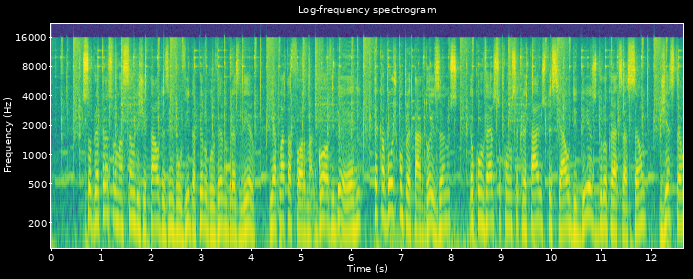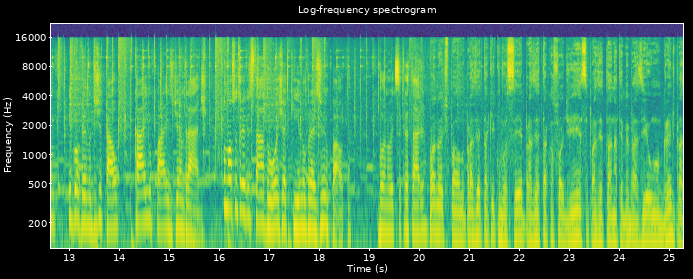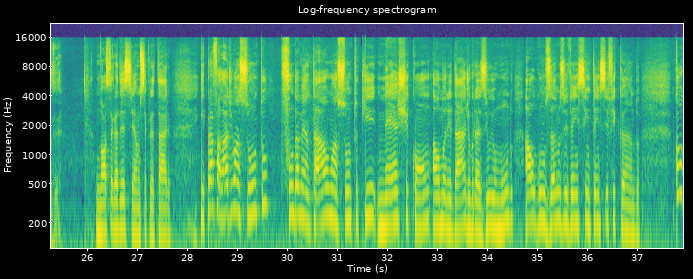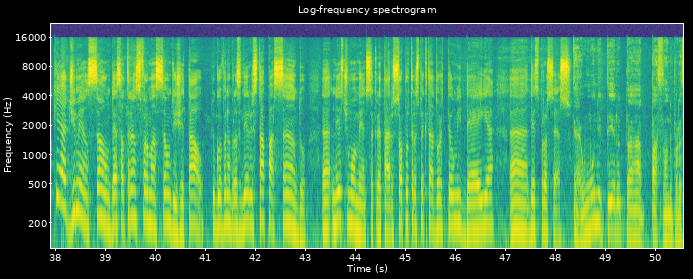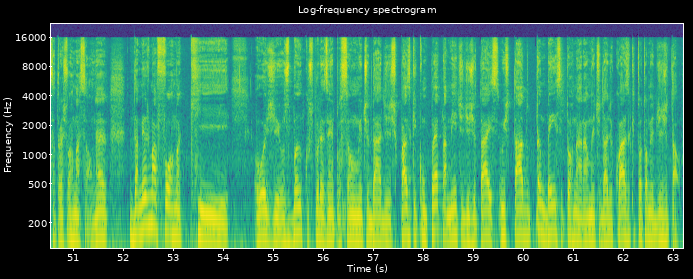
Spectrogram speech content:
sobre a transformação digital desenvolvida pelo governo brasileiro e a plataforma GovBR, que acabou de completar dois anos, eu converso com o secretário especial de Desburocratização, Gestão e Governo Digital, Caio Paes de Andrade. O nosso entrevistado hoje aqui no Brasil em Pauta. Boa noite, secretário. Boa noite, Paulo. Prazer estar aqui com você, prazer estar com a sua audiência, prazer estar na TV Brasil, um grande prazer. Nós agradecemos, secretário. E para falar de um assunto fundamental, um assunto que mexe com a humanidade, o Brasil e o mundo há alguns anos e vem se intensificando. Qual que é a dimensão dessa transformação digital que o governo brasileiro está passando uh, neste momento, secretário? Só para o telespectador ter uma ideia uh, desse processo. É, o mundo inteiro está passando por essa transformação. Né? Da mesma forma que Hoje, os bancos, por exemplo, são entidades quase que completamente digitais. O Estado também se tornará uma entidade quase que totalmente digital.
